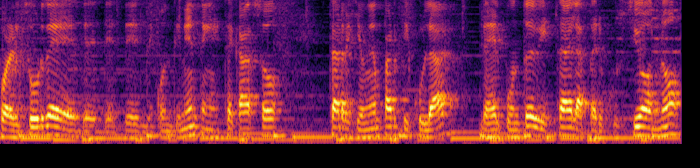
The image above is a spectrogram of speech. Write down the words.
por el sur del continente, en este caso esta región en particular, desde el punto de vista de la percusión, ¿no?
